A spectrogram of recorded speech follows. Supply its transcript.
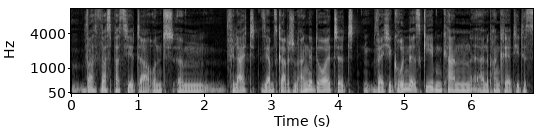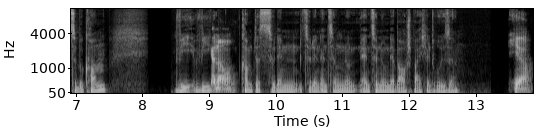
was, was passiert da? Und ähm, vielleicht, Sie haben es gerade schon angedeutet, welche Gründe es geben kann, eine Pankreatitis zu bekommen. Wie, wie genau. kommt es zu den, zu den Entzündungen, Entzündungen der Bauchspeicheldrüse? Ja,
